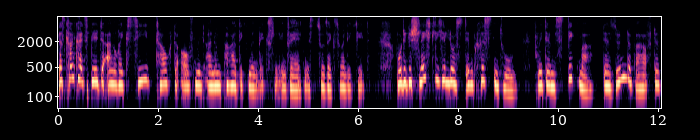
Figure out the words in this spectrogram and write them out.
Das Krankheitsbild der Anorexie tauchte auf mit einem Paradigmenwechsel im Verhältnis zur Sexualität. Wurde geschlechtliche Lust im Christentum mit dem Stigma der Sünde behaftet,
